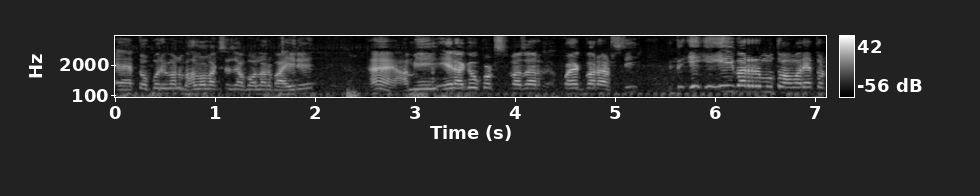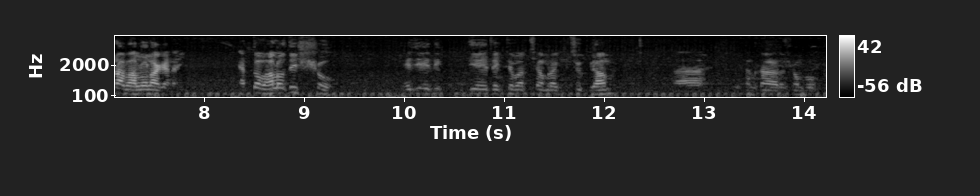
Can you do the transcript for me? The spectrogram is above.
এত পরিমাণ ভালো লাগছে যা বলার বাইরে। হ্যাঁ আমি এর আগেও কক্সবাজার কয়েকবার আসছি, কিন্তু এইবারের মতো আমার এতটা ভালো লাগে নাই। এত ভালো দৃশ্য। এই যে এদিক দিয়ে দেখতে পাচ্ছি আমরা কিছু গ্রাম। এখানকার সম্ভবত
